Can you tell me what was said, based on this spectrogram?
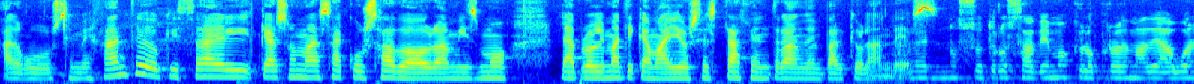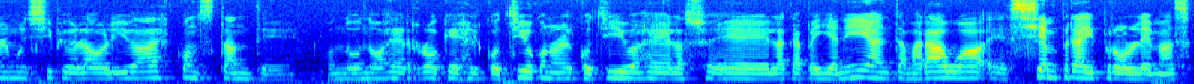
algo semejante o quizá el caso más acusado ahora mismo, la problemática mayor, se está centrando en Parque Holandés? nosotros sabemos que los problemas de agua en el municipio de La Oliva es constante. Cuando no es el roque, es el cotillo, cuando no es el cotillo, es la, eh, la capellanía, en Tamaragua, eh, siempre hay problemas.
